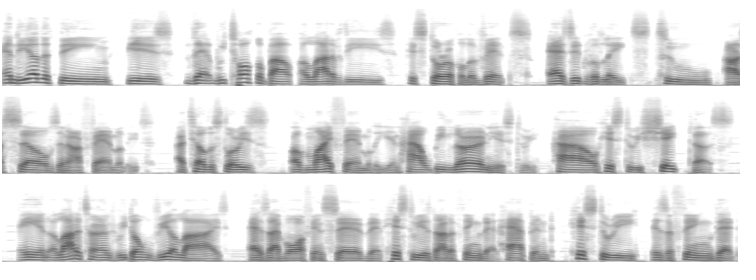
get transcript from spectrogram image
And the other theme is that we talk about a lot of these historical events as it relates to ourselves and our families. I tell the stories of my family and how we learn history, how history shaped us. And a lot of times we don't realize, as I've often said, that history is not a thing that happened. History is a thing that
